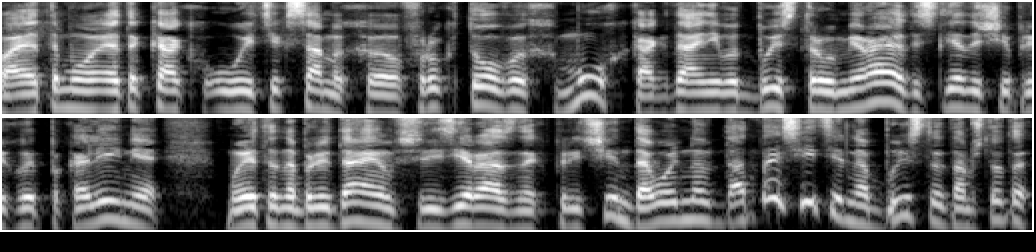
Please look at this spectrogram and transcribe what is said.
Поэтому это как у этих самых э, фруктовых мух, когда они вот быстро умирают, и следующее приходит поколение, мы это наблюдаем в связи разных причин довольно относительно быстро, там что-то,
